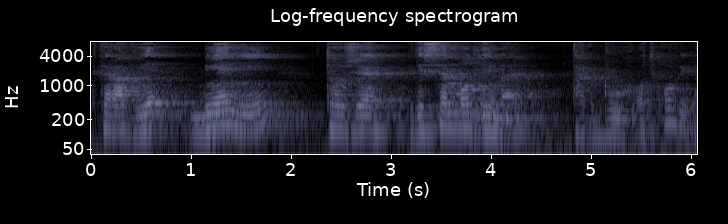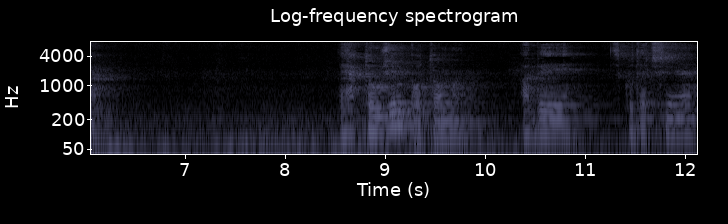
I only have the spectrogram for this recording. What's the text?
Která vě, mění to, že když se modlíme, tak Bůh odpovídá. A já toužím potom, aby skutečně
